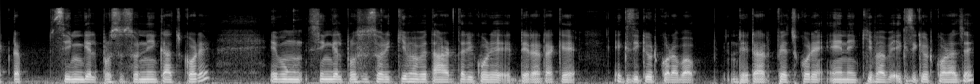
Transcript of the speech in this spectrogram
একটা সিঙ্গেল প্রসেসর নিয়ে কাজ করে এবং সিঙ্গেল প্রসেসরে কীভাবে তাড়াতাড়ি করে ডেটাটাকে এক্সিকিউট করা বা ডেটার ফেচ করে এনে কীভাবে এক্সিকিউট করা যায়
